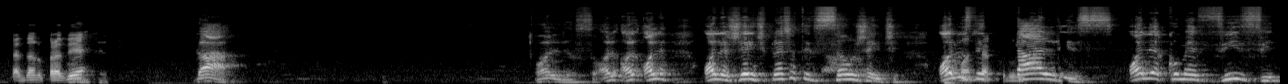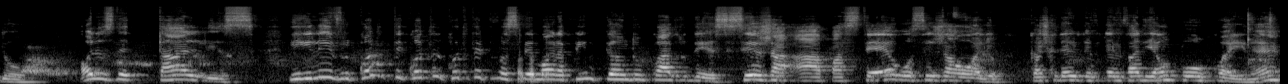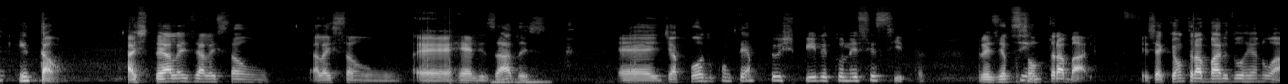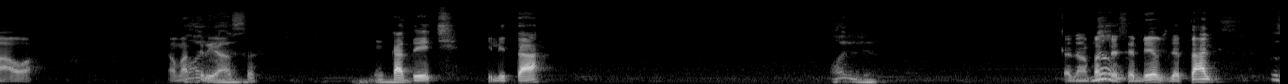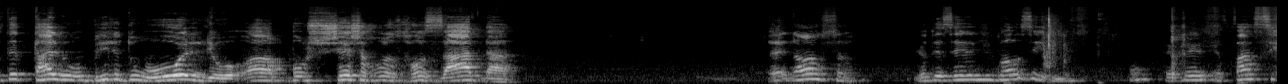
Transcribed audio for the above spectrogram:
Tá dando para ver? Dá. Olha só, olha, olha, olha, olha, gente, preste atenção, gente. Olha os detalhes, olha como é vívido, olha os detalhes. E livro, quanto, quanto, quanto tempo você demora pintando um quadro desse? Seja a pastel ou seja a óleo? Porque eu acho que deve, deve, deve variar um pouco aí, né? Então, as telas elas são, elas são é, realizadas é, de acordo com o tempo que o espírito necessita para execução Sim. do trabalho. Esse aqui é um trabalho do Renoir, ó. É uma Olha. criança, um cadete militar. Olha. Tá dando para perceber os detalhes? Os detalhes, o brilho do olho, a bochecha rosada. É, nossa, eu desenho igualzinho. Quer ver? É fácil.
